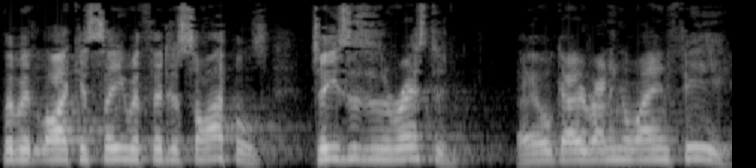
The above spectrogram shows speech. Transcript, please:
A little bit like you see with the disciples. Jesus is arrested. They all go running away in fear.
